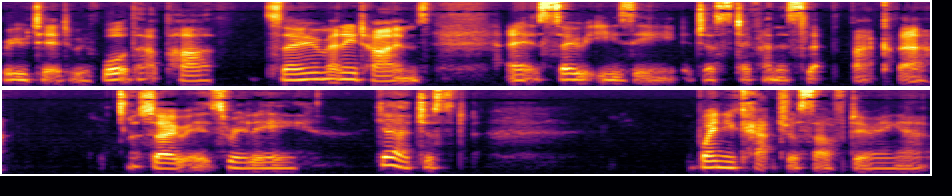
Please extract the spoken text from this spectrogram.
rooted. We've walked that path so many times and it's so easy just to kind of slip back there. So it's really, yeah, just when you catch yourself doing it,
